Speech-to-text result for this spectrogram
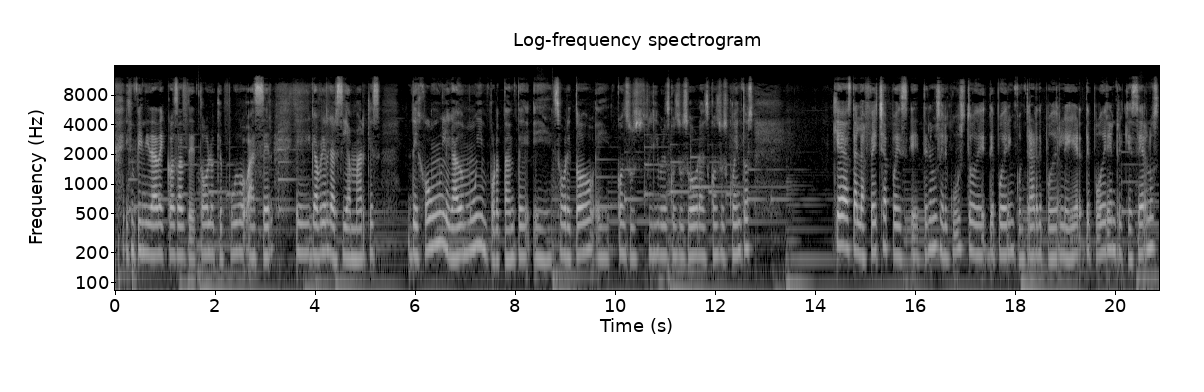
infinidad de cosas de todo lo que pudo hacer eh, Gabriel García Márquez. Dejó un legado muy importante, eh, sobre todo eh, con sus libros, con sus obras, con sus cuentos, que hasta la fecha pues tenemos el gusto de, de poder encontrar, de poder leer, de poder enriquecernos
